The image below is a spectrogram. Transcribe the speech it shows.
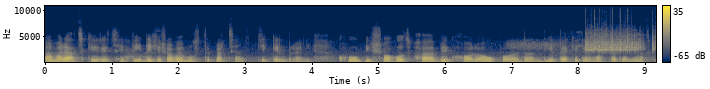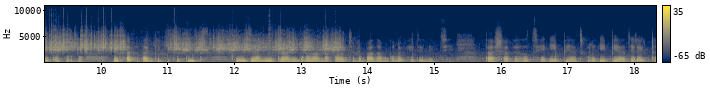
আমার আজকের রেসিপি দেখে সবাই বুঝতে পারছেন চিকেন বিরিয়ানি খুবই সহজভাবে ঘরোয়া উপাদান দিয়ে প্যাকেটের মশলা দিয়ে আমি আজকে এটা করব। এর সাথে থাকবে কিছু টিপস এই যে আমি বিরিয়ানিগুলো রান্না করার জন্য বাদামগুলো ভেজে নিচ্ছি। তার সাথে হচ্ছে এই পেঁয়াজগুলো, এই পেঁয়াজের একটা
